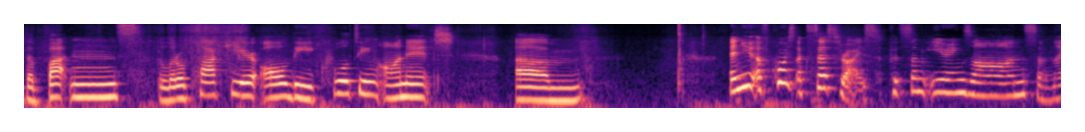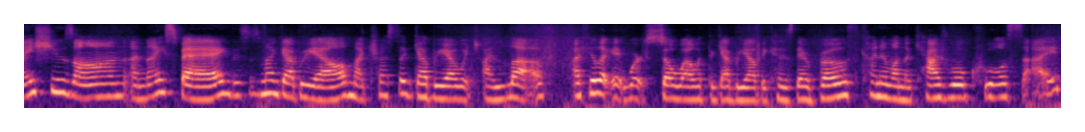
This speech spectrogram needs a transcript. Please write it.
The buttons, the little plaque here, all the quilting on it. Um, and you, of course, accessorize. Put some earrings on, some nice shoes on, a nice bag. This is my Gabrielle, my trusted Gabrielle, which I love. I feel like it works so well with the Gabrielle because they're both kind of on the casual, cool side.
